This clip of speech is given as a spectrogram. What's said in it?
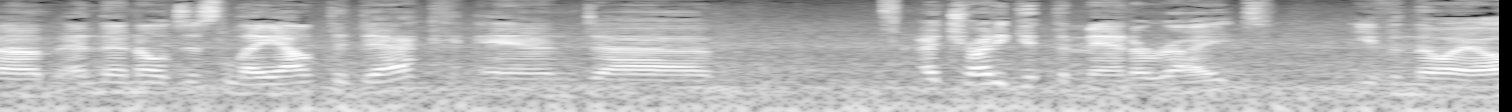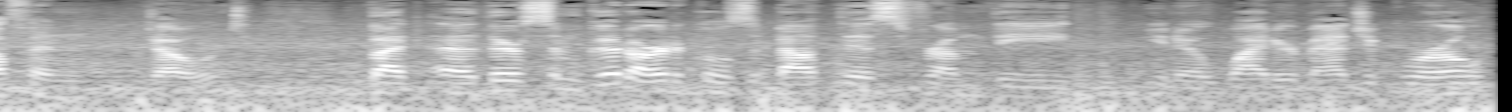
Um, and then I'll just lay out the deck, and um, I try to get the mana right, even though I often don't. But uh, there are some good articles about this from the you know wider Magic world.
